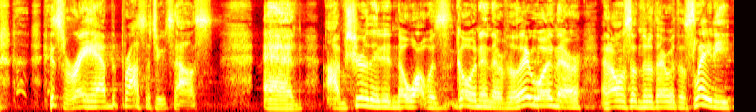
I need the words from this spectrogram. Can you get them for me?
it's Rahab the prostitute's house. And I'm sure they didn't know what was going in there. So they go in there, and all of a sudden they're there with this lady,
